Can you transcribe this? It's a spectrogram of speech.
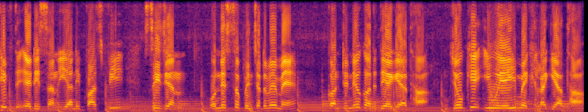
फिफ्थ एडिशन यानी पांचवी सीज़न उन्नीस सौ पंचानवे में कंटिन्यू कर दिया गया था, जो कि यूएई में खेला गया था।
